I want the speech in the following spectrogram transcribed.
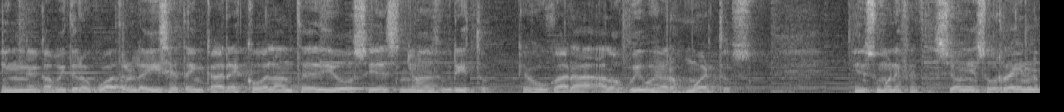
En el capítulo 4 le dice, te encarezco delante de Dios y del Señor Jesucristo, que juzgará a los vivos y a los muertos en su manifestación y en su reino,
